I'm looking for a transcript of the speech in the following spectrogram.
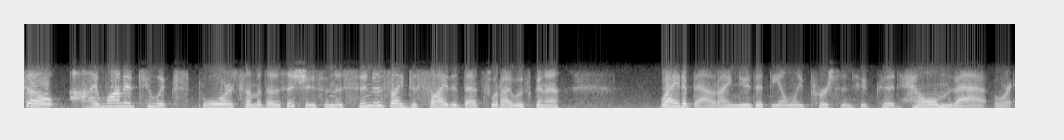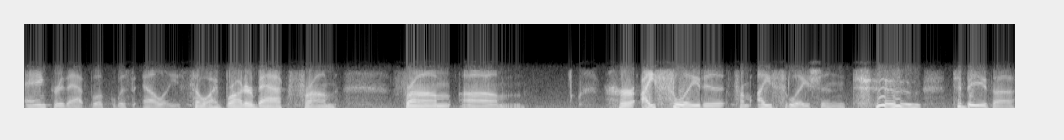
so I wanted to explore some of those issues, and as soon as I decided that's what I was going to write about, I knew that the only person who could helm that or anchor that book was Ellie. So I brought her back from from um, her isolated from isolation to to be the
